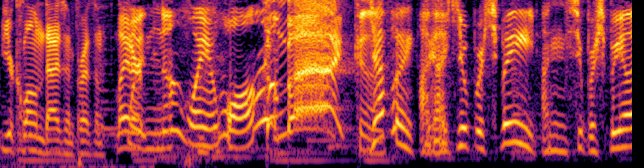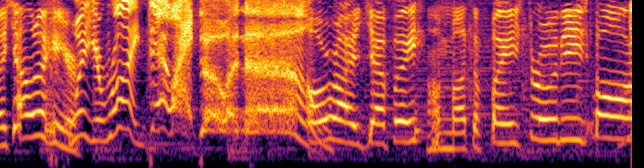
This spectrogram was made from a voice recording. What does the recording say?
your clone dies in prison later. Wait, no. Wait, what? Come back. Jeffy, I got super speed. I can super speed us out of here. Wait, you're right. Do it. Do it now. All right, Jeffy. I'm about to phase through these bars.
